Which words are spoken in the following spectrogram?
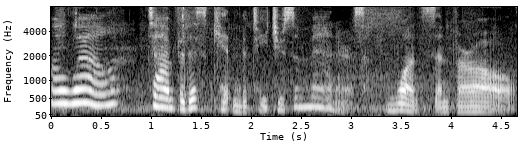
Oh well, time for this kitten to teach you some manners, once and for all.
